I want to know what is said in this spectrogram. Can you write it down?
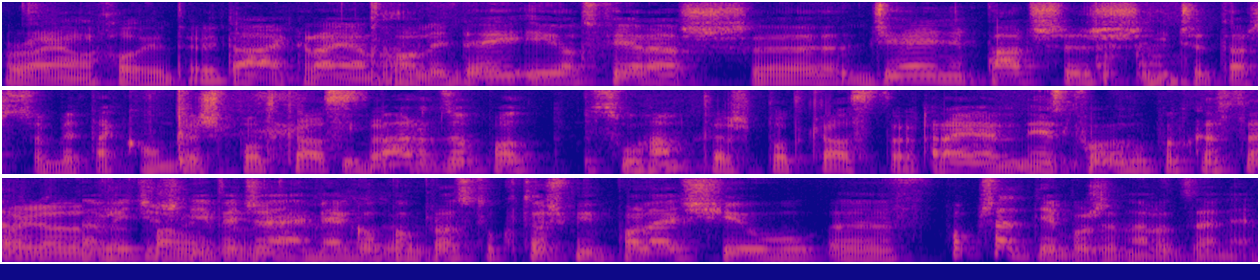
Ryan Holiday. Tak, Ryan Holiday i otwierasz e, dzień, patrzysz i czytasz sobie taką... Też podcaster. I bardzo pod... Słucham? Też podcaster. Ryan jest po- podcasterem? No widzisz, nie pamiętam. wiedziałem. Ja go po prostu, ktoś mi polecił e, w poprzednie Boże Narodzenie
